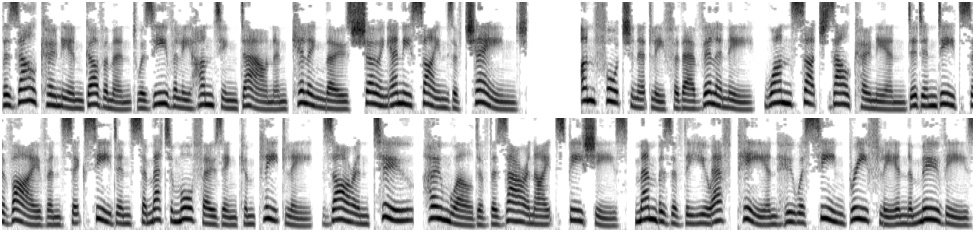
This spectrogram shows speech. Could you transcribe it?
the Zalkonian government was evilly hunting down and killing those showing any signs of change, Unfortunately for their villainy, one such Zalkonian did indeed survive and succeed in metamorphosing completely. Zaran II, homeworld of the Zaranite species, members of the UFP and who were seen briefly in the movies,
